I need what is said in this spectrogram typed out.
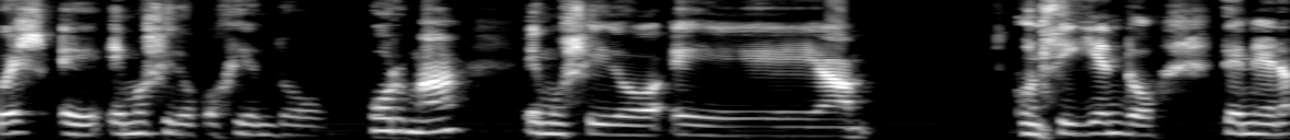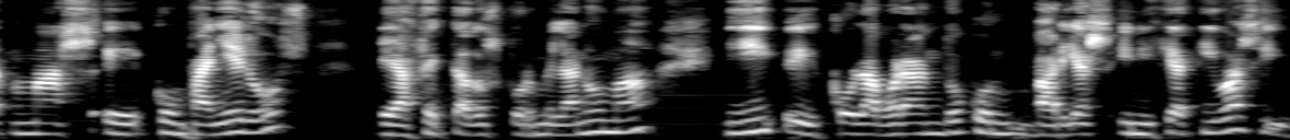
pues eh, hemos ido cogiendo forma, hemos ido eh, consiguiendo tener más eh, compañeros afectados por melanoma y colaborando con varias iniciativas y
